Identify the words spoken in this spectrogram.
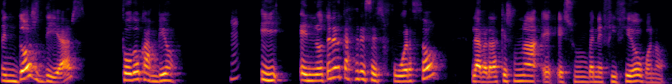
en dos días, todo cambió. ¿Mm? Y el no tener que hacer ese esfuerzo, la verdad que es, una, e, es un beneficio, bueno,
